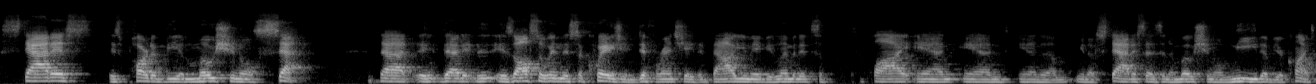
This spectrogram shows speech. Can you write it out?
status is part of the emotional set that, that is also in this equation differentiated value, maybe limited supply, and, and, and um, you know, status as an emotional need of your clients.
